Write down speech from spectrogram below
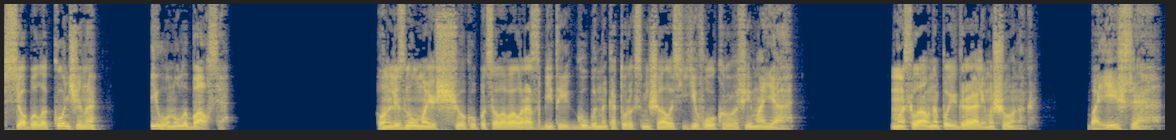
Все было кончено, и он улыбался. Он лизнул мою щеку, поцеловал разбитые губы, на которых смешалась его кровь и моя. Мы славно поиграли, мышонок. Боишься?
